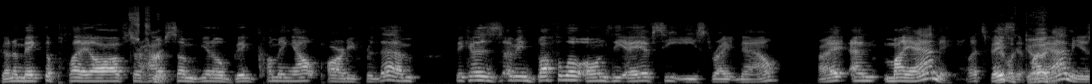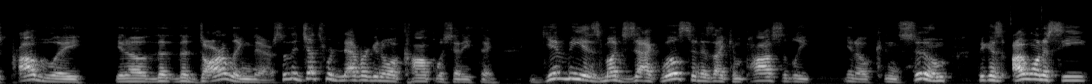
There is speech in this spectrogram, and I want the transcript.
gonna make the playoffs or have some, you know, big coming out party for them. Because I mean Buffalo owns the AFC East right now, right? And Miami, let's face it, good. Miami is probably, you know, the the darling there. So the Jets were never going to accomplish anything. Give me as much Zach Wilson as I can possibly you know consume because I want to see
